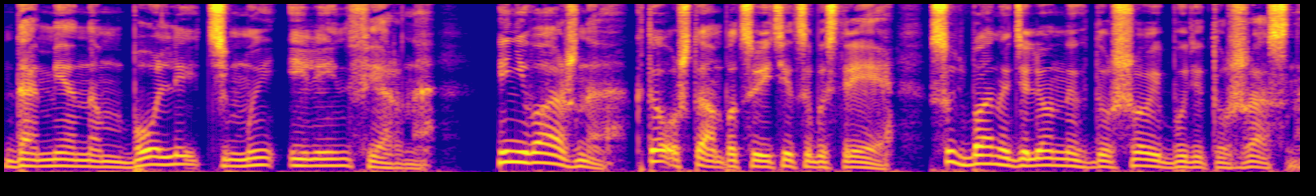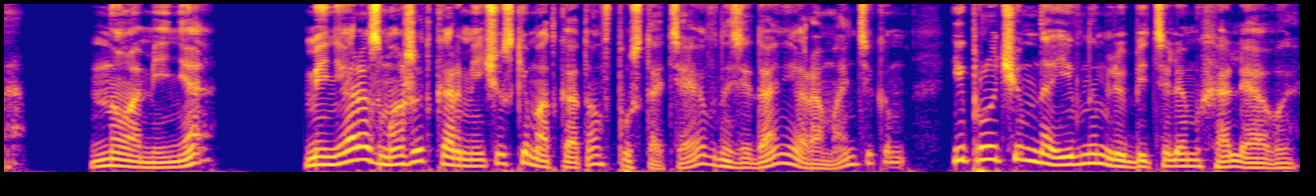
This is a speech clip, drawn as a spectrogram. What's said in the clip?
доменам боли, тьмы или инферно — и неважно, кто уж там подсуетится быстрее, судьба наделенных душой будет ужасна. Ну а меня? Меня размажет кармическим откатом в пустоте, в назидание романтикам и прочим наивным любителям халявы.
